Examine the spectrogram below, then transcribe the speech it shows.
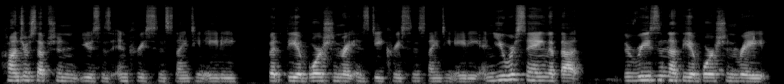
contraception use has increased since 1980, but the abortion rate has decreased since 1980. And you were saying that, that the reason that the abortion rate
